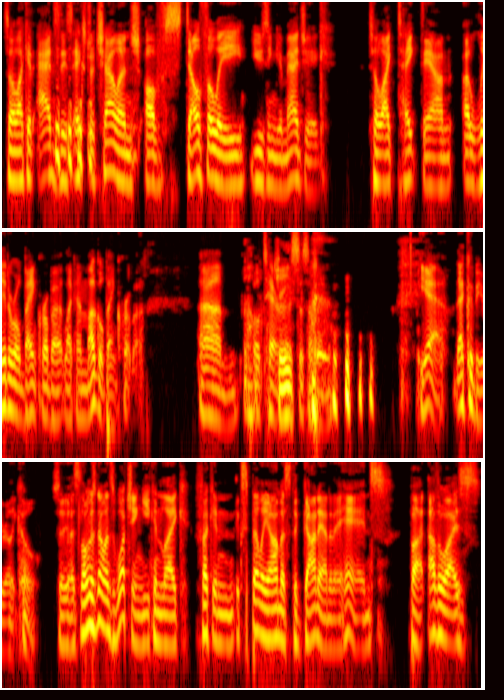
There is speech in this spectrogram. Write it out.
So like it adds this extra challenge of stealthily using your magic to like take down a literal bank robber, like a muggle bank robber. Um, Oh, or terrorist jeez. or something. yeah, that could be really cool. So as long as no one's watching, you can like fucking Expelliarmus the gun out of their hands. But otherwise,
